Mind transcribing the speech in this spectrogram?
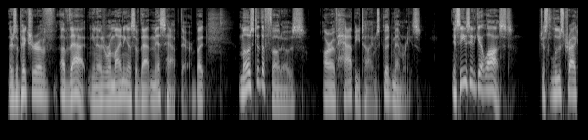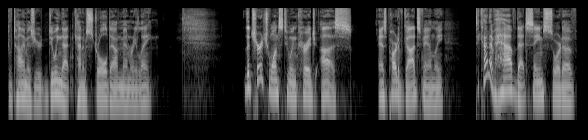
There's a picture of, of that, you know, reminding us of that mishap there. But most of the photos are of happy times, good memories. It's easy to get lost just lose track of time as you're doing that kind of stroll down memory lane. The church wants to encourage us, as part of God's family, to kind of have that same sort of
